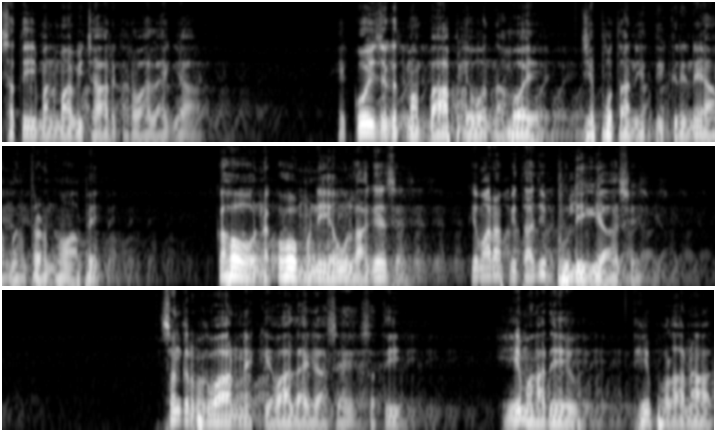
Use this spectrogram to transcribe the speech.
સતી મનમાં વિચાર કરવા લાગ્યા. કે કોઈ જગતમાં બાપ એવો ન હોય જે પોતાની દીકરીને આમંત્રણ ન આપે. કહો ન કહો, મને એવું લાગે છે કે મારા પિતાજી ભૂલી ગયા હશે. શંકર ભગવાનને કહેવા લાગ્યા છે, સતી, હે મહાદેવ, હે ભોળાનાથ,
